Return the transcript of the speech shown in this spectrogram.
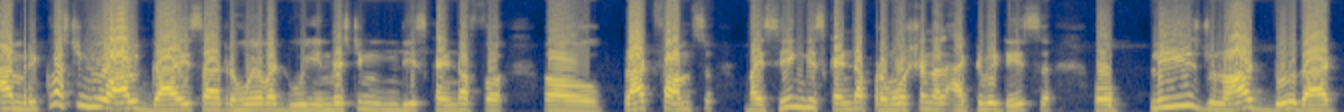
i am requesting you all guys or whoever do investing in this kind of uh, uh, platforms by seeing this kind of promotional activities oh, please do not do that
